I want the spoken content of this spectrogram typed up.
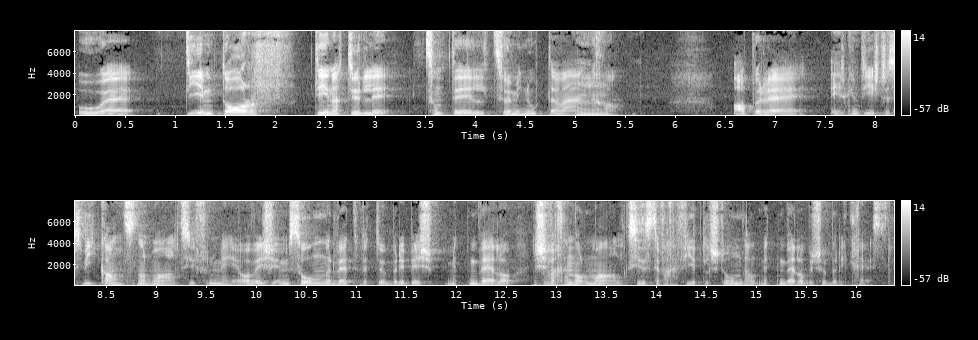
Und äh, die im Dorf, die natürlich zum Teil zwei Minuten weg Mhm. Aber äh, irgendwie ist das wie ganz normal für mich. Auch weißt, im Sommer, wenn, wenn du über bist mit dem Velo, das war einfach normal, gewesen, dass du einfach eine Viertelstunde halt mit dem Velo bist übergekesselt.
